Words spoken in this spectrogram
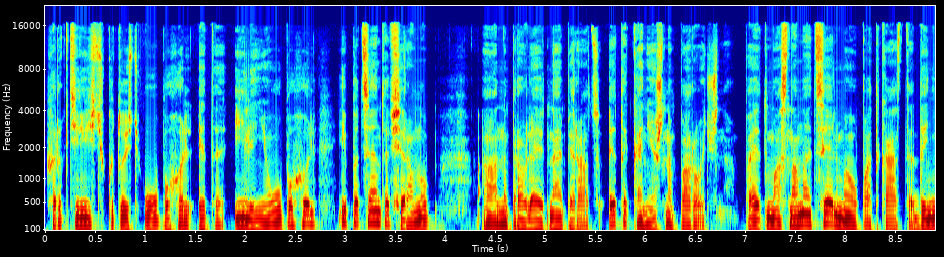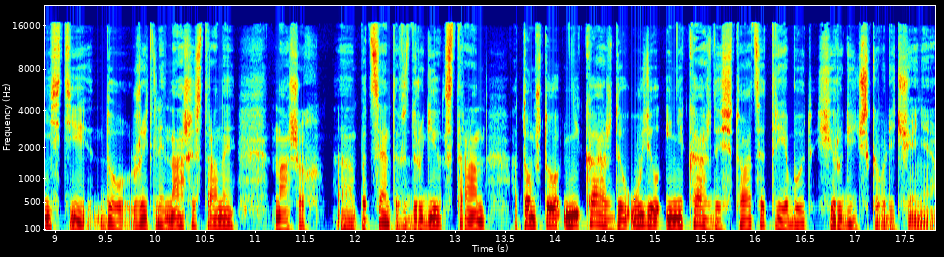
характеристику, то есть опухоль это или не опухоль, и пациента все равно а, направляют на операцию. Это, конечно, порочно. Поэтому основная цель моего подкаста — донести до жителей нашей страны, наших а, пациентов из других стран о том, что не каждый узел и не каждая ситуация требует хирургического лечения.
